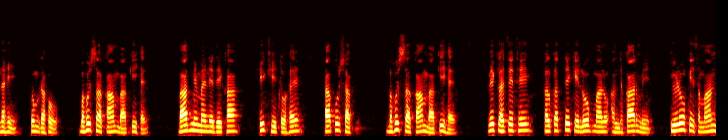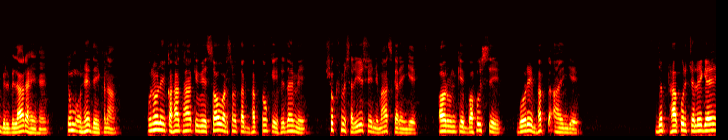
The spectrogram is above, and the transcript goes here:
नहीं, तुम रहो। बहुत सा काम बाकी है। बाद में मैंने देखा, ठीक ही तो है। ठाकुर सा, बहुत सा काम बाकी है। वे कहते थे, कलकत्ते के लोग मानो अंधकार में कीड़ों के समान बिलबिला रहे हैं। तुम उन्हें देखना। उन्होंने कहा था कि वे सौ वर्षों तक भक्तों के हृदय में सूक्ष्म शरीर से निवास करेंगे और उनके बहुत से गोरे भक्त आएँगे। जब ठाकुर चले गए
